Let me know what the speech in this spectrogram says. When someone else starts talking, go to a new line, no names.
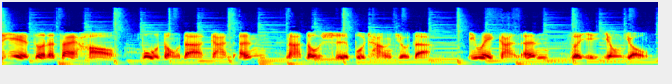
事业做得再好，不懂得感恩，那都是不长久的。因为感恩，所以拥有。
